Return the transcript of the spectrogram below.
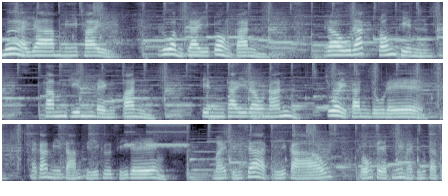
เมื่อยามมีภัย ร่วมใจป้องกัน เรารักท้องถิ่นทำกินแบ่งปัน ถิ่นไทยเรานั้นช่วยกันดูแลนะคะมีสามสีคือสีแดง หมายถึงชาติสีขาวสองแถบนี้หมายถึงศาส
